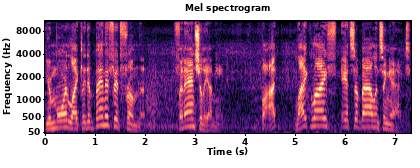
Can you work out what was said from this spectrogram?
you're more likely to benefit from them. Financially, I mean. But, like life, it's a balancing act.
